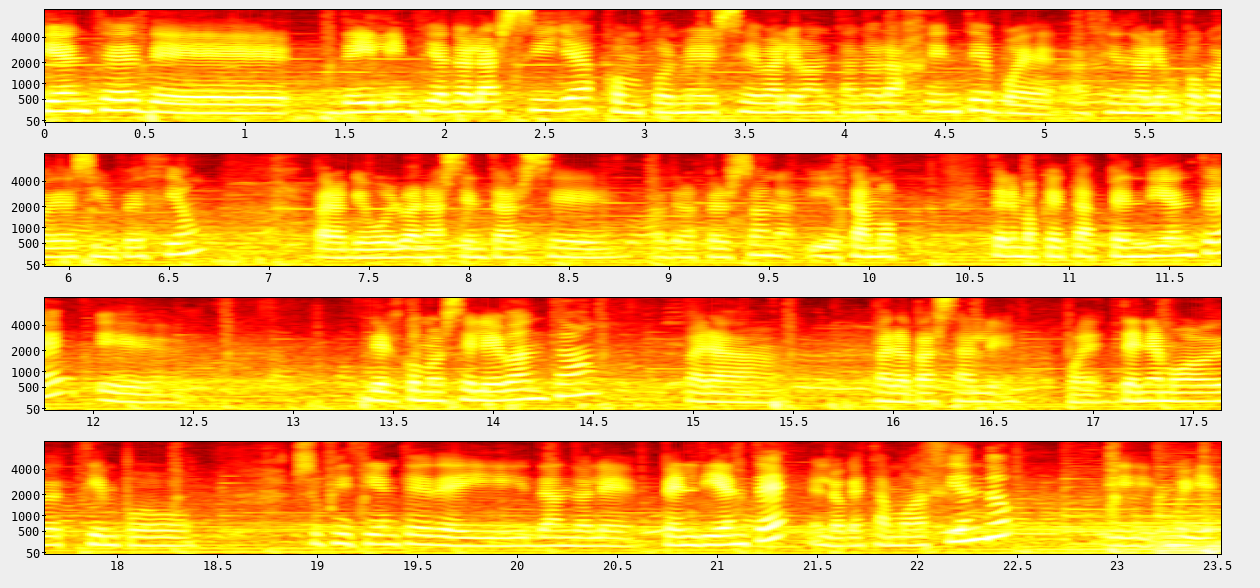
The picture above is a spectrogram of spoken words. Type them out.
De ir limpiando las sillas conforme se va levantando la gente, pues haciéndole un poco de desinfección para que vuelvan a sentarse otras personas. Y estamos, tenemos que estar pendientes eh, del cómo se levantan para, para pasarle. Pues tenemos tiempo suficiente de ir dándole pendiente en lo que estamos haciendo y muy bien.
